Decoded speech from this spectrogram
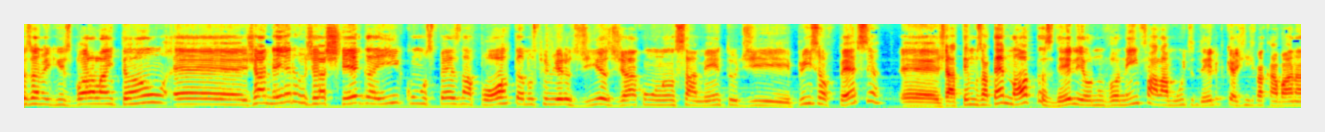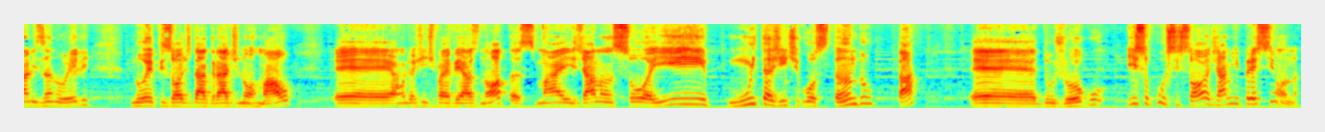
Meus amiguinhos, bora lá então. É, janeiro já chega aí com os pés na porta, nos primeiros dias, já com o lançamento de Prince of Persia. É, já temos até notas dele, eu não vou nem falar muito dele, porque a gente vai acabar analisando ele no episódio da grade normal. É, onde a gente vai ver as notas, mas já lançou aí, muita gente gostando, tá? É, do jogo. Isso por si só já me impressiona,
